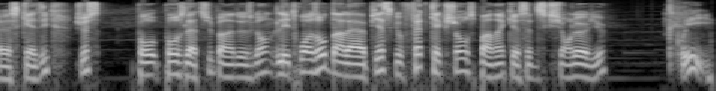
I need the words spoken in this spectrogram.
euh, ce qu'elle dit. Juste pa- pause là-dessus pendant deux secondes. Les trois autres dans la pièce, que vous faites quelque chose pendant que cette discussion-là a lieu? Oui.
